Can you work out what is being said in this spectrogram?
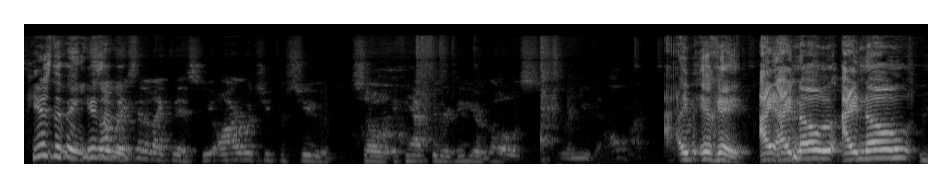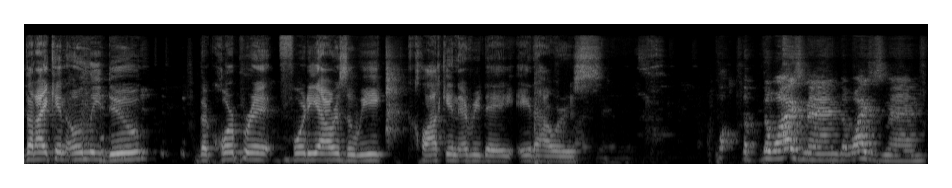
here's the thing. Here's the somebody thing. said it like this: You are what you pursue. So, if you have to renew your goals, renew them. I, okay, I, I know I know that I can only do the corporate forty hours a week, clock in every day, eight hours. The, the wise man, the wisest man,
